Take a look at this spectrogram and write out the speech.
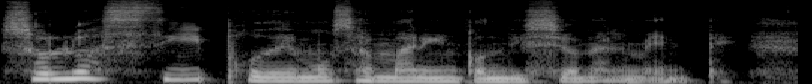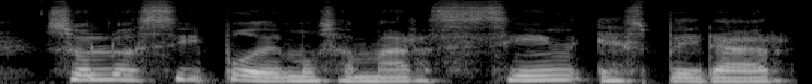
Solo así podemos amar incondicionalmente. Solo así podemos amar sin esperar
